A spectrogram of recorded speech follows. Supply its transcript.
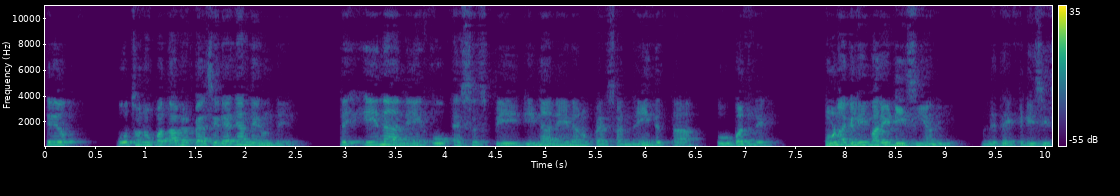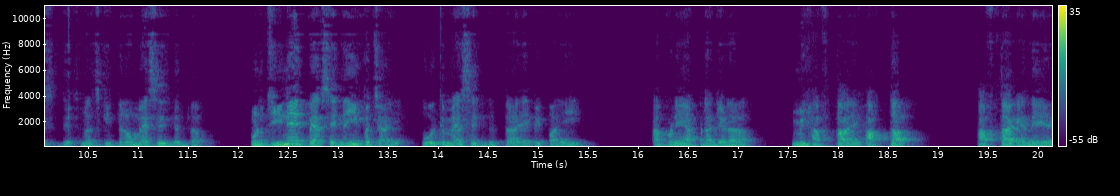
ਤੇ ਉਹ ਤੁਹਾਨੂੰ ਪਤਾ ਫਿਰ ਪੈਸੇ ਰਹਿ ਜਾਂਦੇ ਹੁੰਦੇ ਆ। ਤੇ ਇਹਨਾਂ ਨੇ ਉਹ ਐਸਐਸਪੀ ਜਿਨ੍ਹਾਂ ਨੇ ਇਹਨਾਂ ਨੂੰ ਪੈਸਾ ਨਹੀਂ ਦਿੱਤਾ, ਉਹ ਬਦਲੇ। ਹੁਣ ਅਗਲੀ ਵਾਰੀ ਡੀਸੀਆਂ ਦੀ। ਜੇ ਤੇ ਇੱਕ ਡੀਸੀ ਡਿਸਮਿਸ ਕੀਤਾ, ਉਹ ਮੈਸੇਜ ਦਿੱਤਾ। ਹੁਣ ਜਿਹਨੇ ਪੈਸੇ ਨਹੀਂ ਪਹੁੰਚਾਏ, ਉਹ ਇੱਕ ਮੈਸੇਜ ਦਿੱਤਾ ਹੈ ਵੀ ਭਾਈ, ਆਪਣੇ ਆਪਣਾ ਜਿਹੜਾ ਮੀ ਹਫਤਾ ਹੈ, ਹਫਤਾ। ਹਫਤਾ ਕਹਿੰਦੇ ਆ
